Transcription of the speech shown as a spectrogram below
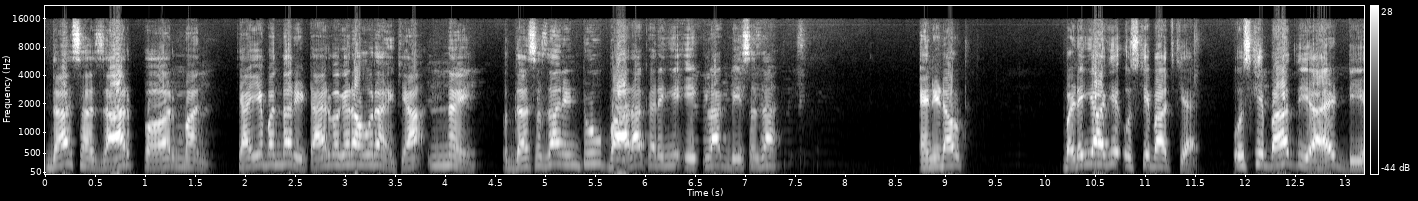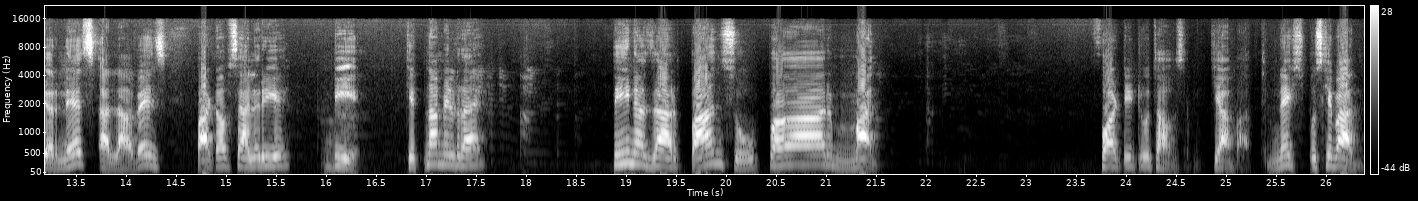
दस हज़ार पर मंथ क्या ये बंदा रिटायर वगैरह हो रहा है क्या? नहीं। तो दस हज़ार इंटू बारह करेंगे एक लाख बीस हज़ार। एनी डाउट बढ़ेंगे आगे, उसके बाद क्या है? उसके बाद दिया है dearness allowance part of salary है डीए कितना मिल रहा है? तीन हज़ार पाँच सौ पर मंथ फोर्टी टू थाउज़ेंड क्या बात नेक्स्ट उसके बाद.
